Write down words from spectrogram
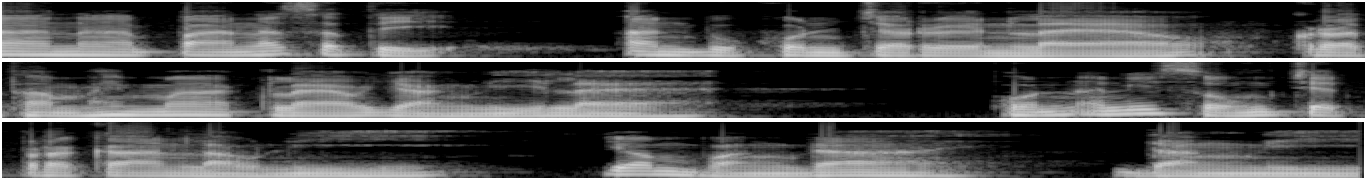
อาณาปานสติ อันบุคคลเจริญแล้ว กระทำให้มากแล้วอย่างนี้แล ผลอนิสงส์เจ็ดประการเหล่านี้ ย่อมหวังได้ ดังนี้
